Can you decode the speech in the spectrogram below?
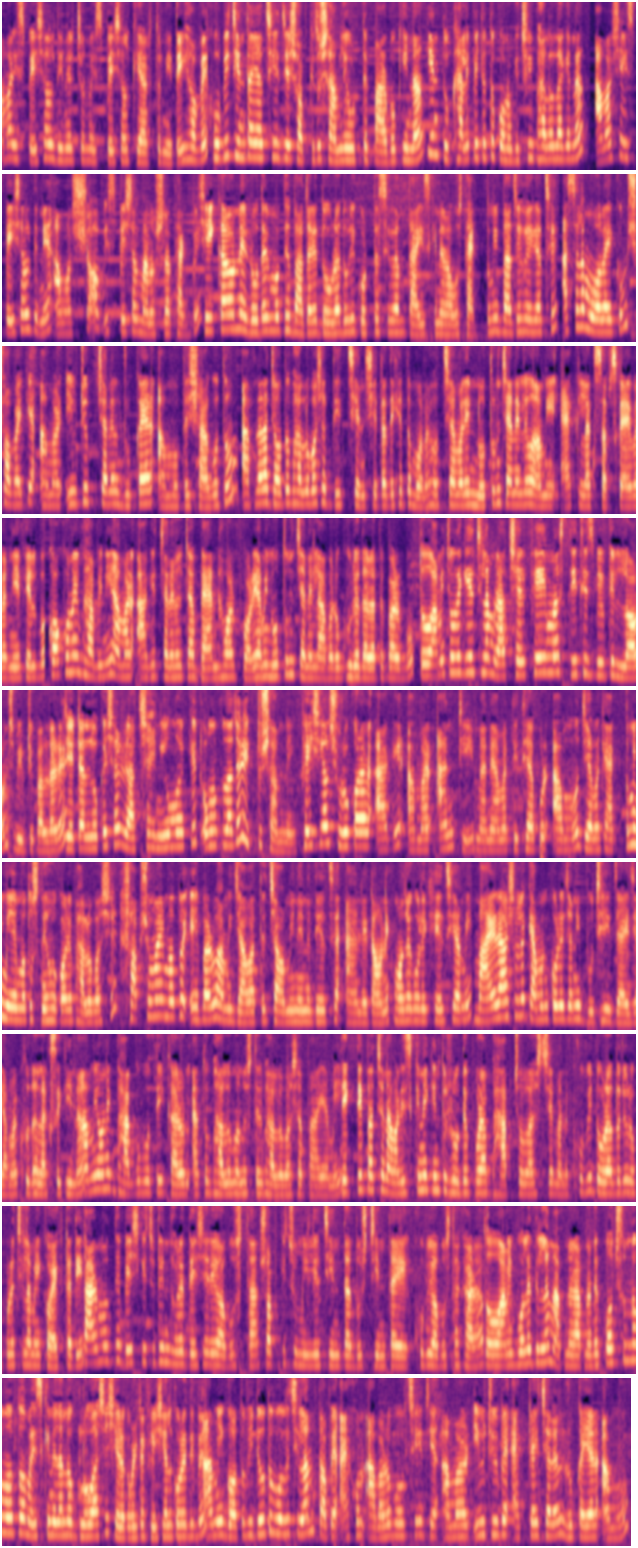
আমার স্পেশাল দিনের জন্য স্পেশাল কেয়ার তো নিতেই হবে। খুবই চিন্তায় আছি যে সবকিছু সামলে উঠতে পারব কিনা, কিন্তু খালি পেটে তো কোনো কিছুই ভালো লাগে না। আমার সেই স্পেশাল দিনে আমার সব স্পেশাল মানুষরা থাকবে। সেই কারণে রোদের মধ্যে বাজারে দৌড়াদৌড়ি করতেছিলাম, তাই স্কিনের অবস্থা একদমই বাজে হয়ে গেছে। আসসালামু আলাইকুম, সবাইকে আমার ইউটিউব চ্যানেল রুকায়ার আম্মুতে স্বাগতম। আপনারা যত ভালোবাসা দিচ্ছেন, সেটা দেখে তো মনে হচ্ছে আমার এই নতুন চ্যানেলেও আমি এক লাখ সাবস্ক্রাইবার নিয়ে ফেলব। কখনোই ভাবিনি, আমার আগের চ্যানেলটা ব্যান হওয়ার পরে আমি নতুন চ্যানেলে আবারও ঘুরে দাঁড়াতে পারব। তো আমি চলে গিয়েছিলাম রাজশাহীর famous Tithi's beauty lounge beauty পার্লারে যেটার লোকেশন রাজশাহী নিউ মার্কেট ওমো প্লাজার একটু সামনেই। ফেসিয়াল শুরু করার আগে আমার আন্টি মানে আমার তিথিয়াপুর আম্মু, যে আমাকে একদমই মেয়ের মতো স্নেহ করে, ভালোবাসে সব সময়ের মতো এবারও আমি যাওয়াতে চাউমিন এনে দিয়েছে অ্যান্ড এটা অনেক মজা করে খেয়েছি আমি। মায়েরা আসলে কেমন করে জানি বুঝেই যায় যে আমার ক্ষুধা লাগছে কিনা। আমি অনেক ভাগ্যবতী কারণ এত ভালো মানুষদের ভালোবাসা পাই আমি। দেখতেই পাচ্ছেন, আমার স্কিনে কিন্তু রোদে পোড়া ভাব চলে আসছে। মানে খুবই দৌড়াদৌড়ির উপরে ছিলাম এই কয়েকটা দিন। তার মধ্যে বেশ কিছুদিন ধরে দেশের এই অবস্থা, সবকিছু মিলে চিন্তা, দুশ্চিন্তায় খুবই অবস্থা খারাপ। তো আমি বলে দিলাম, আপনারা আপনাদের পছন্দ মতো আমার স্কিনে যেন গ্লো আসে, সেরকম একটা ফেসিয়াল করে দিবেন। আমি গত ভিডিও তো বলেছিলাম, তবে এখন আবারও বলছি যে আমার ইউটিউবে একটাই চ্যানেল রুকাইয়ার আম্মু।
